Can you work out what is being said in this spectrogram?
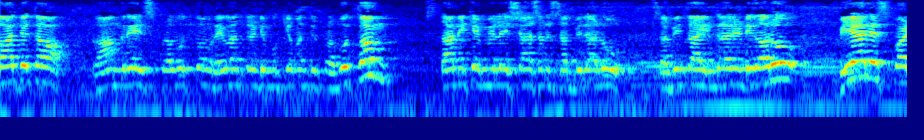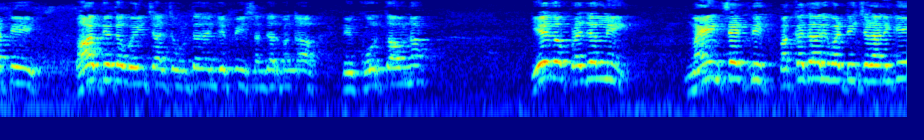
బాధ్యత కాంగ్రెస్ ప్రభుత్వం రేవంత్ రెడ్డి ముఖ్యమంత్రి ప్రభుత్వం. స్థానిక ఎమ్మెల్యే శాసనసభ్యురాలు సబితా ఇంద్రారెడ్డి గారు బీఆర్ఎస్ పార్టీ బాధ్యత వహించాల్సి ఉంటుందని చెప్పి ఈ సందర్భంగా నేను కోరుతా ఉన్నా. ఏదో ప్రజల్ని మైండ్ సెట్ని పక్కదారి పట్టించడానికి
